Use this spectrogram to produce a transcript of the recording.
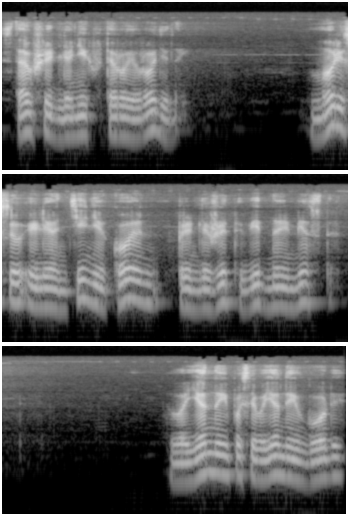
ставшей для них второй родиной, Морису и Леонтине Коэн принадлежит видное место. Военные и послевоенные годы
